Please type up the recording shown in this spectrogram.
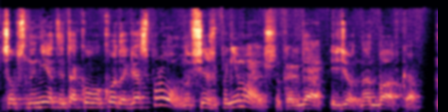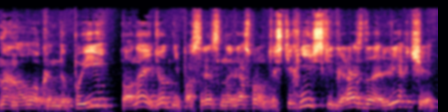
Собственно, нет и такого кода «Газпром», но все же понимают, что когда идет надбавка на налог НДПИ, то она идет непосредственно на «Газпром». То есть, технически гораздо легче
